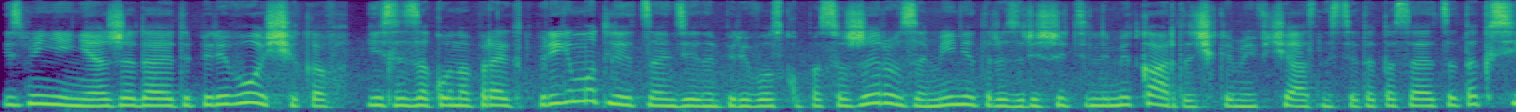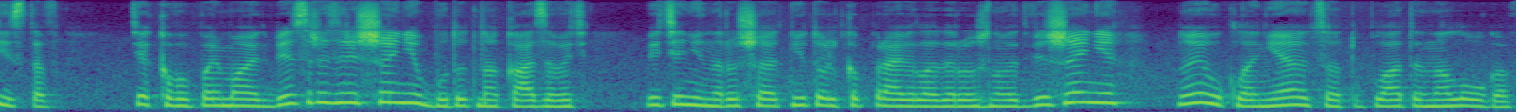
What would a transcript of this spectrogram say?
Изменения ожидают и перевозчиков. Если законопроект примут, лицензии на перевозку пассажиров заменят разрешительными карточками. В частности, это касается таксистов. Тех, кого поймают без разрешения, будут наказывать. Ведь они нарушают не только правила дорожного движения, но и уклоняются от уплаты налогов.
